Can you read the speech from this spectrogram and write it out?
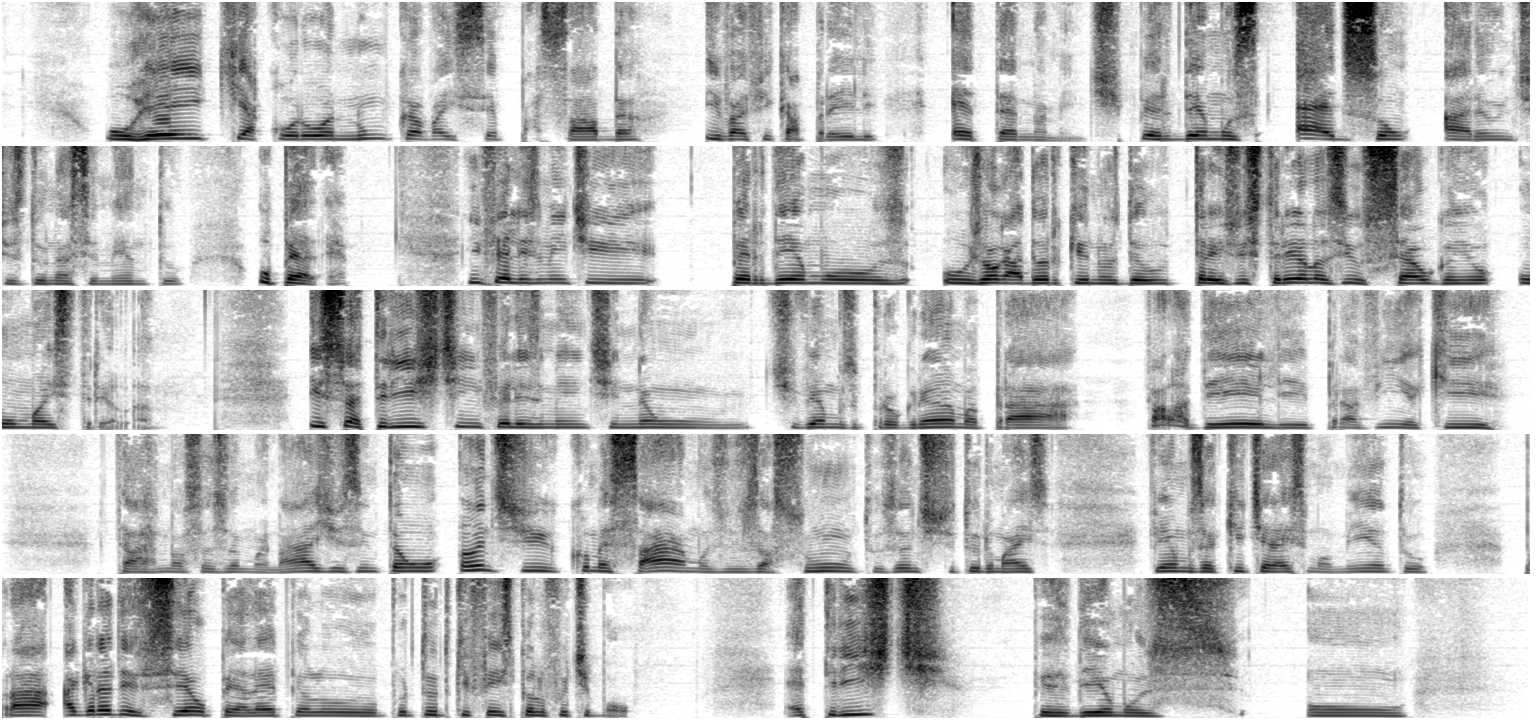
o rei que a coroa nunca vai ser passada e vai ficar para ele eternamente. Perdemos Edson Arantes do Nascimento, o Pelé. Infelizmente, perdemos o jogador que nos deu três estrelas e o céu ganhou uma estrela. Isso é triste, infelizmente não tivemos o programa para falar dele, para vir aqui dar nossas homenagens. Então, antes de começarmos os assuntos, antes de tudo mais, viemos aqui tirar esse momento para agradecer ao Pelé pelo, por tudo que fez pelo futebol. É triste, perdemos um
